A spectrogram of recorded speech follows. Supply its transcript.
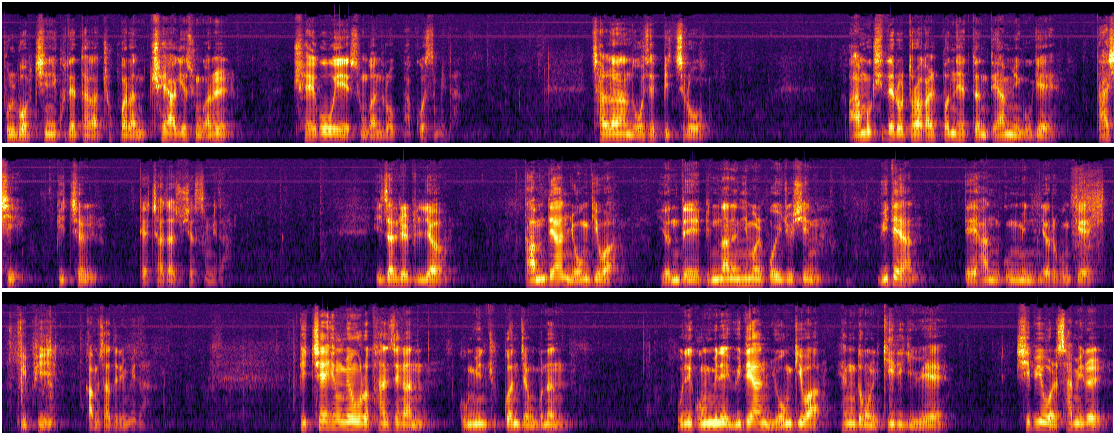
불법 친위 쿠데타가 촉발한 최악의 순간을 최고의 순간으로 바꾸었습니다. 찬란한 오색빛으로 암흑시대로 돌아갈 뻔했던 대한민국에 다시 빛을 되찾아 주셨습니다. 이 자리를 빌려 담대한 용기와 연대의 빛나는 힘을 보여주신 위대한 대한 국민 여러분께 깊이 감사드립니다. 빛의 혁명으로 탄생한 국민 주권 정부는 우리 국민의 위대한 용기와 행동을 기리기 위해 12월 3일을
